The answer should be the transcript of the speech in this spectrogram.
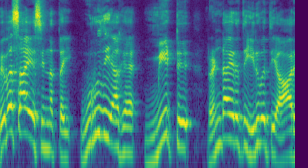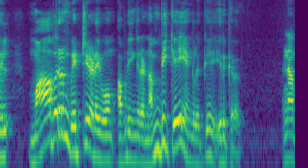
விவசாய சின்னத்தை உறுதியாக மீட்டு ரெண்டாயிரத்தி இருபத்தி ஆறில் மாபெரும் வெற்றி அடைவோம் அப்படிங்கிற நம்பிக்கை எங்களுக்கு இருக்கிறது. ஆனால்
